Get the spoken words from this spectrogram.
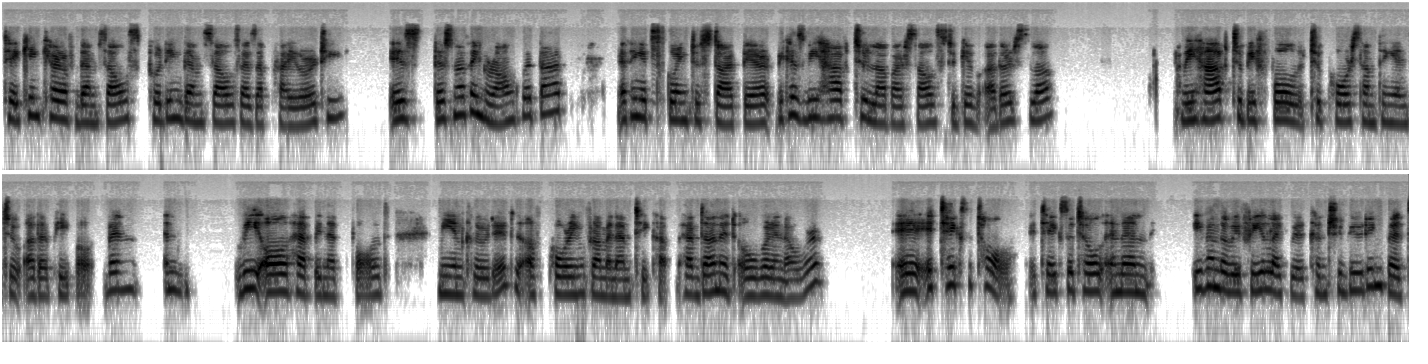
taking care of themselves putting themselves as a priority is there's nothing wrong with that. I think it's going to start there because we have to love ourselves to give others love. We have to be full to pour something into other people. When and we all have been at fault me included of pouring from an empty cup. Have done it over and over it, it takes a toll. It takes a toll. And then even though we feel like we're contributing, but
